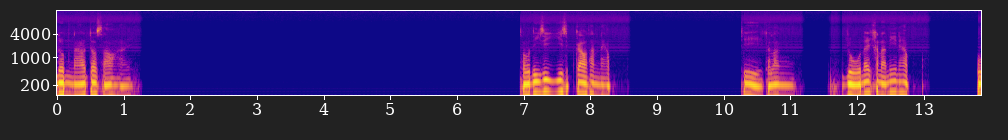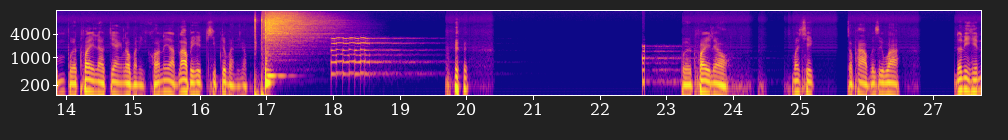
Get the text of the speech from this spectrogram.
เริ่มหนาวเจ้าสาวหายสวัสดีที่ยี่สิบเก้าท่านนะครับ ที่กำลังอยู่ในขณะนี้นะครับ ผมเปิดไฟแล้วแจ้งแล้วบัดนี้ขออนุญาตล่าไปเฮ็ดคลิปด้วยบัดนี้ครับ เปิดไฟแล้ว มาเช็คสภาพไปซิว่าเดี๋ยวนี้เห็น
